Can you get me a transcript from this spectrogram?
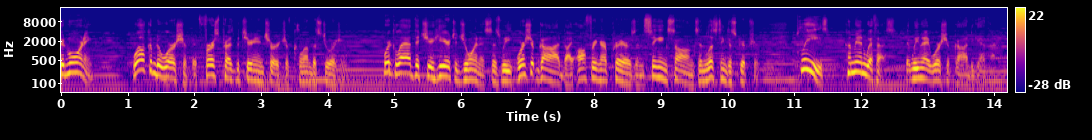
Good morning. Welcome to worship at First Presbyterian Church of Columbus, Georgia. We're glad that you're here to join us as we worship God by offering our prayers and singing songs and listening to Scripture. Please come in with us that we may worship God together.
